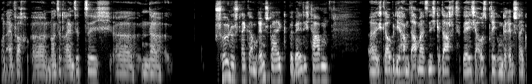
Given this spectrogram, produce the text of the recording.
und einfach äh, 1973 äh, eine schöne Strecke am Rennsteig bewältigt haben. Äh, ich glaube, die haben damals nicht gedacht, welche Ausprägung der Rennsteig,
